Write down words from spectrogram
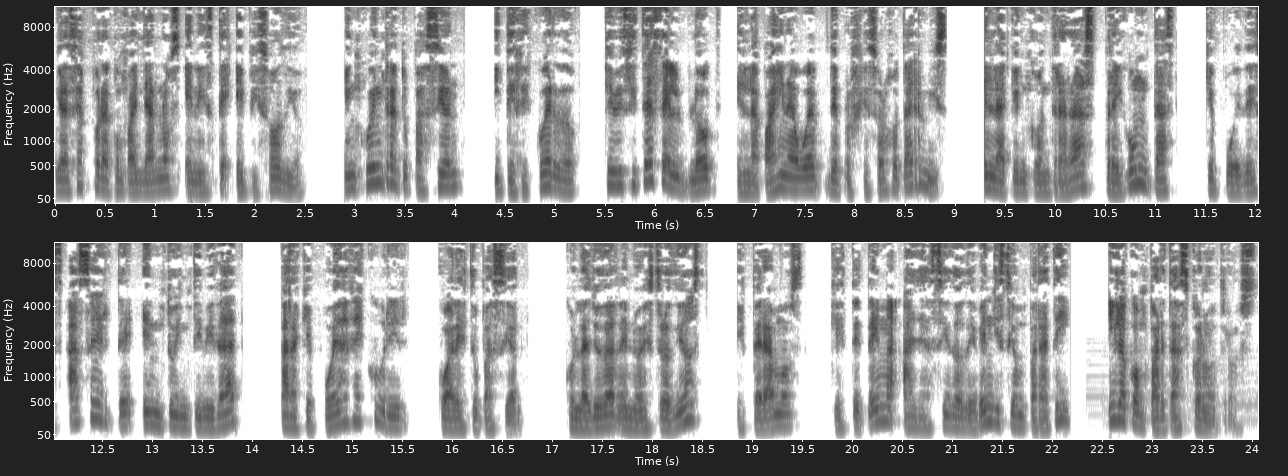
Gracias por acompañarnos en este episodio. Encuentra tu pasión y te recuerdo que visites el blog en la página web de Profesor J. Ruiz, en la que encontrarás preguntas que puedes hacerte en tu intimidad para que puedas descubrir cuál es tu pasión. Con la ayuda de nuestro Dios, esperamos que este tema haya sido de bendición para ti y lo compartas con otros.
